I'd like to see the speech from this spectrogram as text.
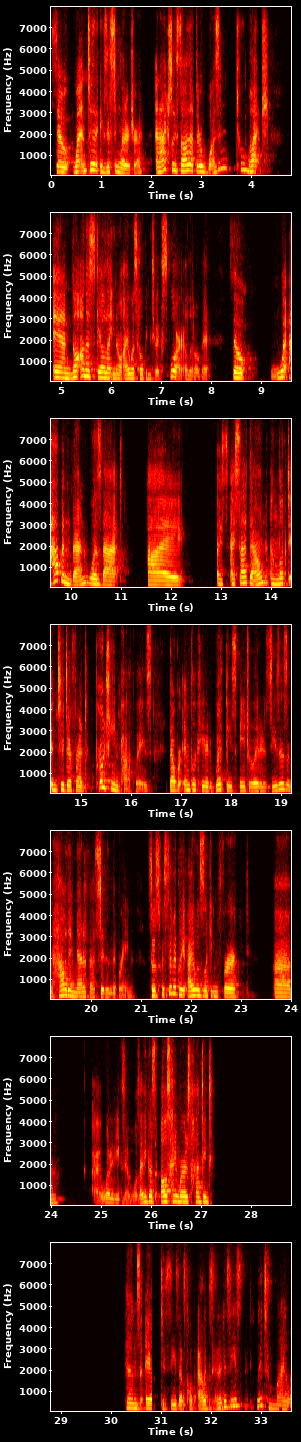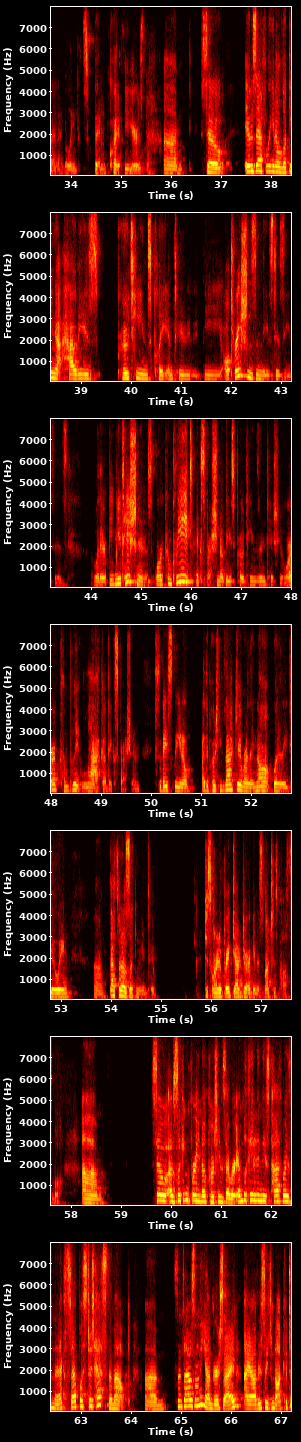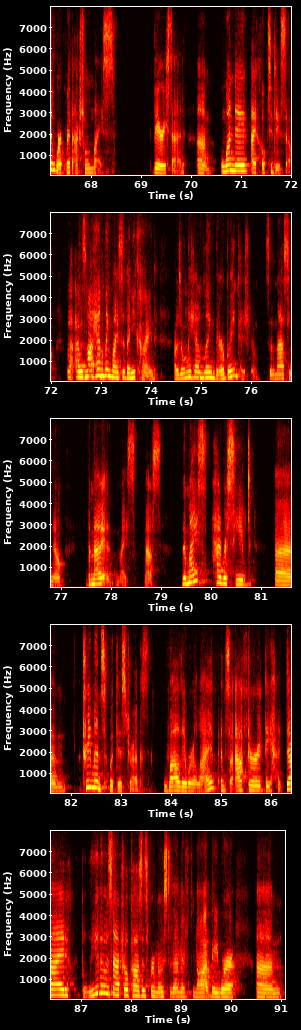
so went into existing literature and actually saw that there wasn't too much and not on the scale that you know I was hoping to explore a little bit. So what happened then was that I, I, I sat down and looked into different protein pathways that were implicated with these age-related diseases and how they manifested in the brain. So specifically, I was looking for, um, uh, what are the examples? I think it was Alzheimer's, Huntington's, a disease that's called Alexander disease. I think to myelin, I believe. It's been quite a few years. Um, so it was definitely, you know, looking at how these proteins play into the alterations in these diseases, whether it be mutations or complete expression of these proteins in tissue or complete lack of expression. So basically, you know, are the proteins active? Are they not? What are they doing? Um, that's what I was looking into. Just wanted to break down jargon as much as possible. Um, so I was looking for, you know, proteins that were implicated in these pathways, and the next step was to test them out. Um, since I was on the younger side, I obviously did not get to work with actual mice. Very sad. Um, one day, I hope to do so. But I was not handling mice of any kind. I was only handling their brain tissue. So the mouse, you know, the mice, mouse. The mice had received um, treatments with these drugs while they were alive. And so after they had died, believe it was natural causes for most of them. If not, they were, um,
